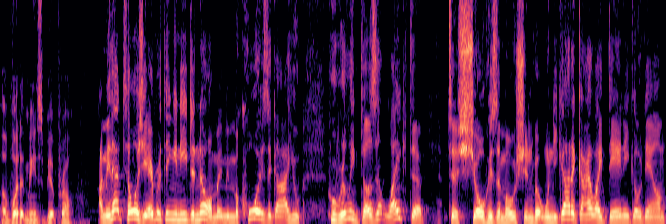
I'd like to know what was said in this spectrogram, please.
of what it means to be a pro. I mean, that tells you everything you need to know. I mean, McCoy is a guy who, who really doesn't like to, to show his emotion, but when you got a guy like Danny go down,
